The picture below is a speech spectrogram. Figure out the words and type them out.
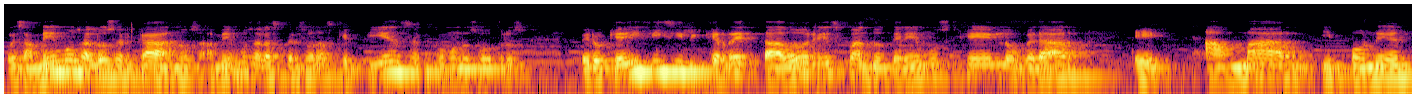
pues amemos a los cercanos, amemos a las personas que piensan como nosotros, pero qué difícil y qué retador es cuando tenemos que lograr eh, amar y poner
